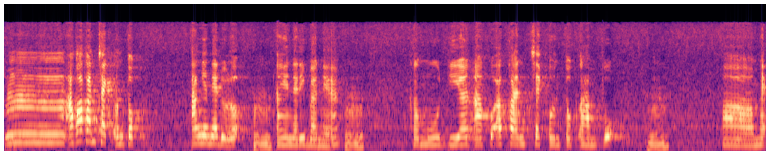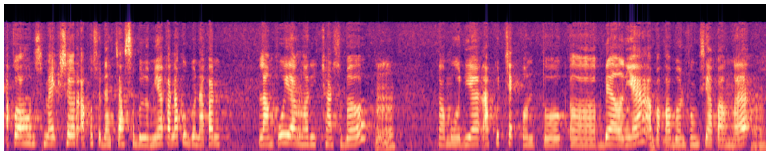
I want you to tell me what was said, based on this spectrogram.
hmm, aku akan cek untuk anginnya dulu, Hmm. angin dari bannya. Mhm. Kemudian aku akan cek untuk lampu. Mhm. Uh, aku harus make sure aku sudah cas sebelumnya karena aku gunakan lampu yang rechargeable. Mhm. Kemudian aku cek untuk uh, belnya apakah berfungsi apa enggak. Hmm.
